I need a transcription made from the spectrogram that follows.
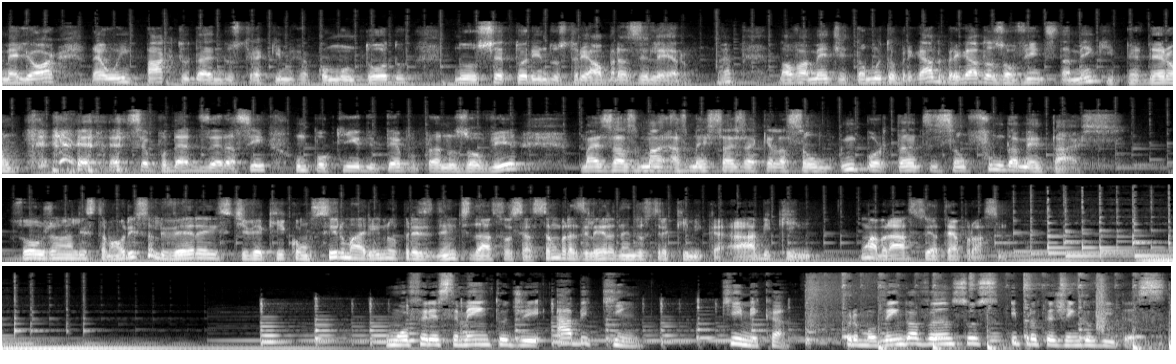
melhor né, o impacto da indústria química como um todo no setor industrial brasileiro. Né? Novamente, então, muito obrigado. Obrigado aos ouvintes também que perderam, se eu puder dizer assim, um pouquinho de tempo para nos ouvir, mas as, as mensagens aqui elas são importantes e são fundamentais. Sou o jornalista Maurício Oliveira e estive aqui com Ciro Marino, presidente da Associação Brasileira da Indústria Química, a ABQIM. Um abraço e até a próxima. Um oferecimento de Abquim, Química, promovendo avanços e protegendo vidas.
